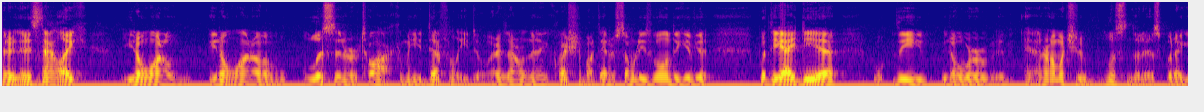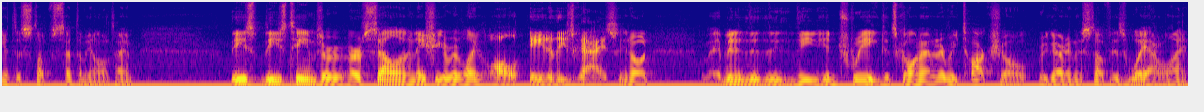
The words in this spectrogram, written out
and it's not like you don't want to you don't want to listen or talk. I mean, you definitely do. I don't have any question about that. If somebody's willing to give you, but the idea, the you know, we're I don't know how much you listen to this, but I get this stuff sent to me all the time. These these teams are, are selling, and they should get rid of like all eight of these guys. You know, I mean, the, the, the intrigue that's going on in every talk show regarding this stuff is way out of line.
